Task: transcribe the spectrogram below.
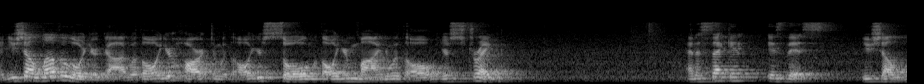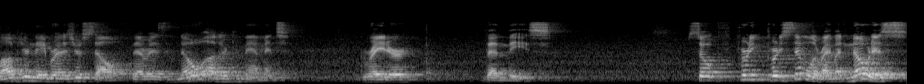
And you shall love the Lord your God with all your heart, and with all your soul, and with all your mind, and with all your strength. And the second is this you shall love your neighbor as yourself. There is no other commandment greater than these. So, pretty, pretty similar, right? But notice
